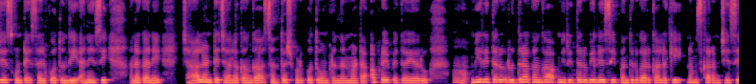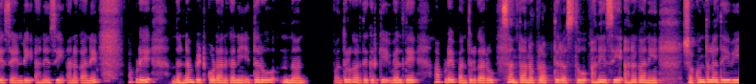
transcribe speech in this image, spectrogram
చేసుకుంటే సరిపోతుంది అనేసి అనగానే చాలా అంటే చాలా గంగా సంతోషపడిపోతూ ఉంటుందన్నమాట. అప్పుడే పెద్దయ్యారు. మీరిద్దరు రుద్రాగంగా మీరిద్దరు వెళ్ళేసి పంతులు గారి కాళ్ళకి నమస్కారం చేసేసేయండి అనేసి అనగానే అప్పుడే దండం పెట్టుకోవడానికని ఇద్దరు పంతులు గారి దగ్గరికి వెళ్తే అప్పుడే పంతులు గారు సంతాన ప్రాప్తి రస్తు అనేసి అనగానే శకుంతలాదేవి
